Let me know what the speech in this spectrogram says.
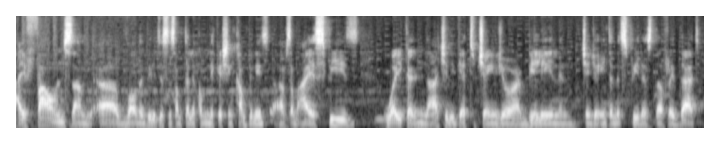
I found some uh, vulnerabilities in some telecommunication companies, uh, some ISPs, where you can actually get to change your billing and change your internet speed and stuff like that.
